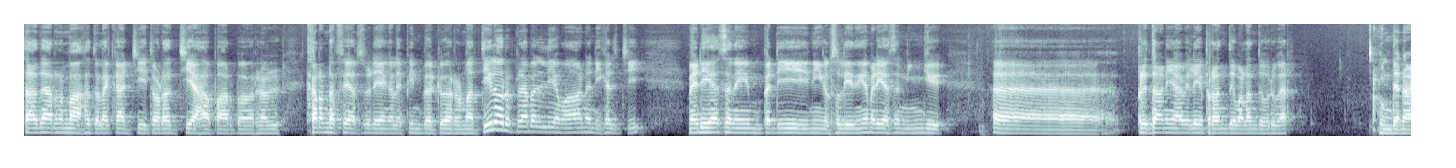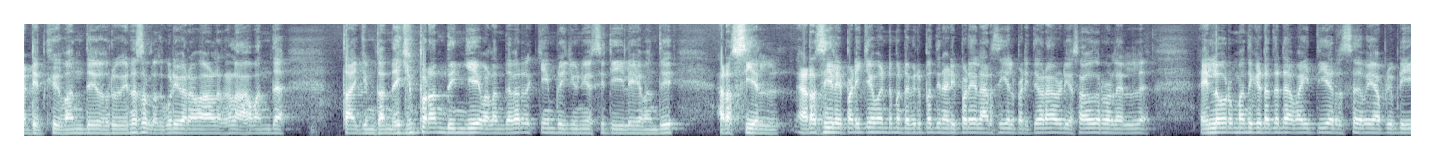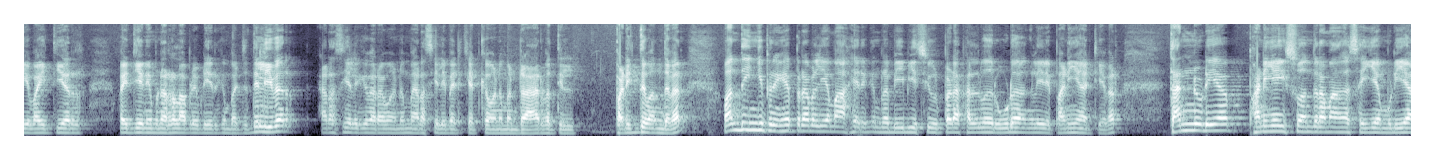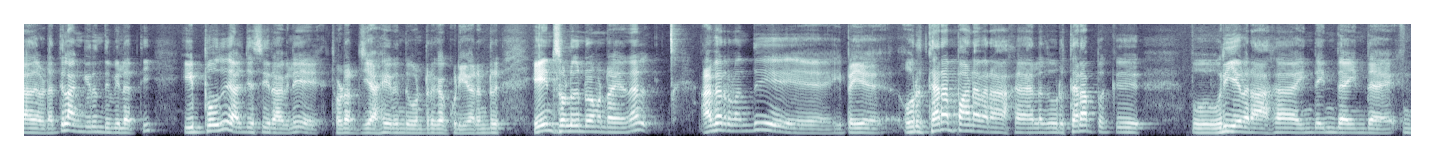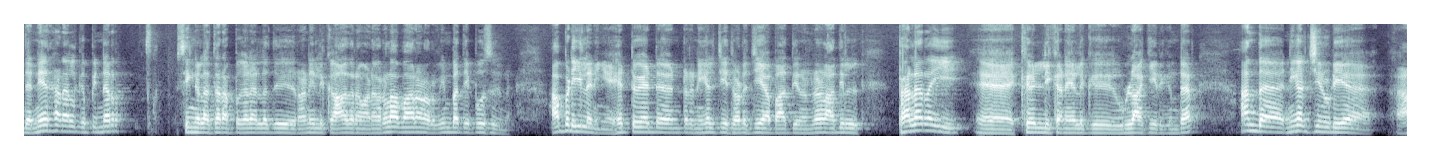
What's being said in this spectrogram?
சாதாரணமாக தொலைக்காட்சி தொடர்ச்சியாக பார்ப்பவர்கள் கரண்ட் அஃபேர்ஸ் விடயங்களை பின்பற்றுபவர்கள் மத்தியில் ஒரு பிரபல்யமான நிகழ்ச்சி. மெடிகாசனையும் பற்றி நீங்கள் சொல்லியிருந்தீங்க. மெடிஹாசன் இங்கு பிரித்தானியாவிலே பிறந்து வளர்ந்த ஒருவர். இந்த நாட்டிற்கு வந்து ஒரு என்ன சொல்வது குடிவரவாளர்களாக வந்த தாய்க்கும் தந்தைக்கும் பிறந்து இங்கே வளர்ந்தவர் கேம்பிரிட்ஜ் யூனிவர்சிட்டியிலே வந்து அரசியல் அரசியலை படிக்க வேண்டும் என்ற விருப்பத்தின் அடிப்படையில் அரசியல் படித்தவர். அவருடைய சகோதரர்கள் எல்லோரும் வந்து கிட்டத்தட்ட வைத்தியர் சேவை அப்படி இப்படி வைத்தியர் வைத்திய நிபுணர்கள் அப்படி இப்படி இருக்கும் பட்சத்தில் இவர் அரசியலுக்கு வர வேண்டும் அரசியலை பற்றி கேட்க வேண்டும் என்ற ஆர்வத்தில் படித்து வந்தவர். வந்து இங்கு மிக பிரபல்யமாக இருக்கின்ற பிபிசி உட்பட பல்வேறு ஊடகங்களில் பணியாற்றியவர். தன்னுடைய பணியை சுதந்திரமாக செய்ய முடியாத இடத்தில் அங்கிருந்து விலத்தி இப்போது அல்ஜசீராவிலே தொடர்ச்சியாக இருந்து கொண்டிருக்கக்கூடியவர் என்று ஏன் சொல்லுகின்றோம் என்றால் அவர் வந்து இப்போ ஒரு தரப்பானவராக அல்லது ஒரு தரப்புக்கு உரியவராக இந்த இந்த இந்த இந்த நேர்காணலுக்கு பின்னர் சிங்கள தரப்புகள் அல்லது ரணிலுக்கு ஆதரவானவர்கள் அவ்வாறான ஒரு பிம்பத்தை பூசுகின்றனர். அப்படி இல்லை நீங்கள் ஹெட் டு ஹெட் என்ற நிகழ்ச்சியை தொடர்ச்சியாக பார்த்தீர்கள் அதில் பலரை கேள்வி கணையலுக்கு உள்ளாக்கி இருக்கின்றார். அந்த நிகழ்ச்சியினுடைய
